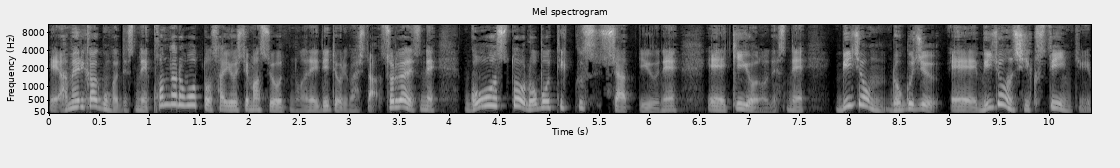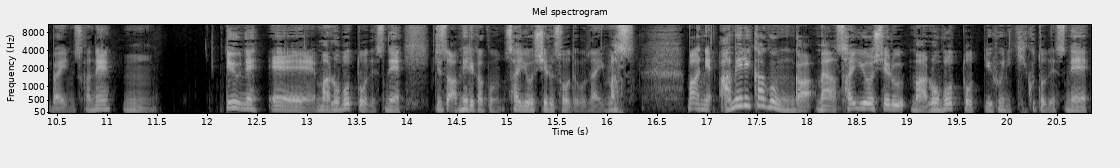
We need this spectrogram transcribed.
えー、アメリカ軍がですね、こんなロボットを採用してますよっていうのがね、出ておりました。それがですね、ゴーストロボティクス社っていうね、えー、企業のですね、ビジョン60、えー、ビジョン16って言えばいいんですかね。うん。っていうね、えー、まあロボットをですね、実はアメリカ軍採用してるそうでございます。まあね、アメリカ軍が、まあ採用してる、まあロボットっていうふうに聞くとですね、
